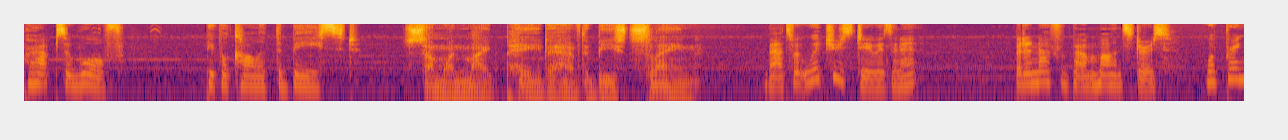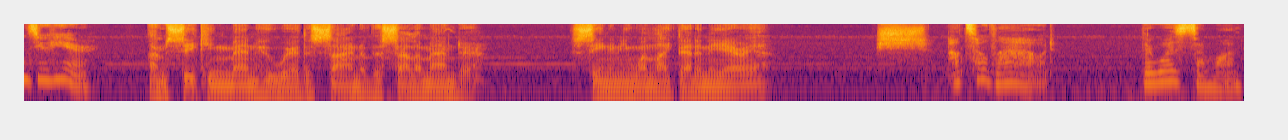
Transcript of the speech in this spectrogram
perhaps a wolf. People call it the Beast. Someone might pay to have the beast slain. That's what witchers do, isn't it? But enough about monsters. What brings you here? I'm seeking men who wear the sign of the salamander. Seen anyone like that in the area? Shh, not so loud. There was someone,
